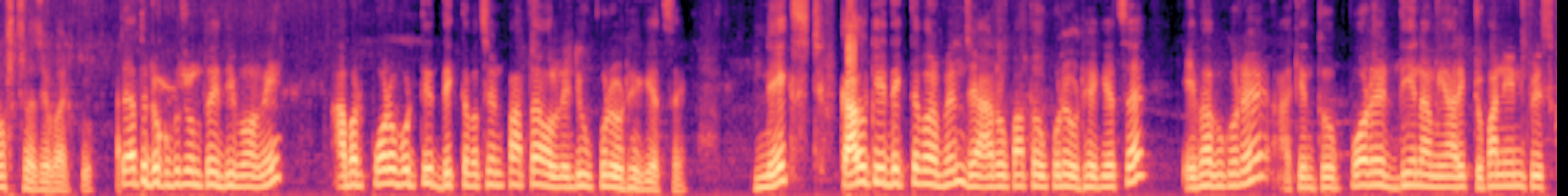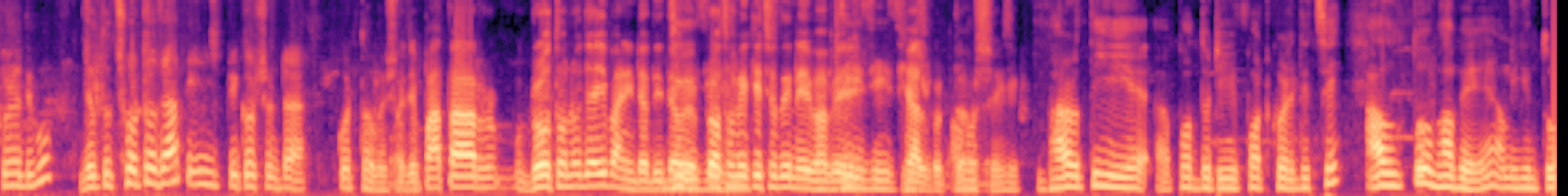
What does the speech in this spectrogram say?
নষ্ট হয়ে যাবে আর কি। এতটুকু পর্যন্তই দিব আমি। আবার পরবর্তী দেখতে পাচ্ছেন পাতা অলরেডি উপরে উঠে গেছে। নেক্সট কালকেই দেখতে পারবেন যে আরও পাতা উপরে উঠে গেছে। এভাবে করে কিন্তু পরের দিন আমি আর একটু পানি ইনক্রিজ করে দিব। যেহেতু ছোট জাত এই প্রিকশনটা করতে হবে যে পাতার গ্রোথ অনুযায়ী পানিটা দিতে হবে। প্রথমে কিছুদিন এইভাবে খেয়াল করতে হবে। অবশ্যই। জি। ভারতী আহ, পদ্ধতি পট করে দিচ্ছি। আলতো ভাবে আমি কিন্তু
